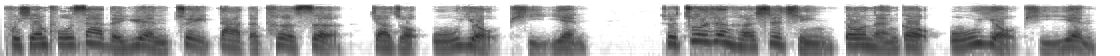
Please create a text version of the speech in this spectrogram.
普贤菩萨的愿最大的特色叫做无有疲厌，就做任何事情都能够无有疲厌。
